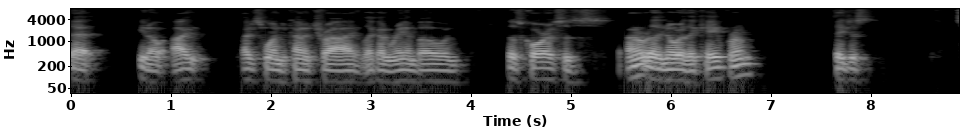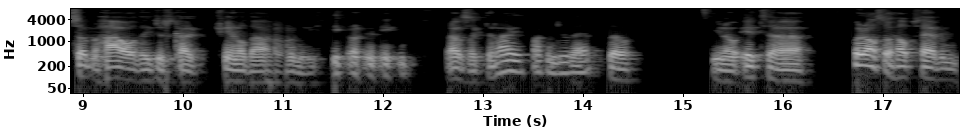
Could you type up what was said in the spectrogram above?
that, you know i i just wanted to kind of try like on rambo and those choruses. I don't really know where they came from. They just somehow they just kind of channeled out of me you know what i mean? And i was like did i fucking do that? So you know it uh but it also helps having,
